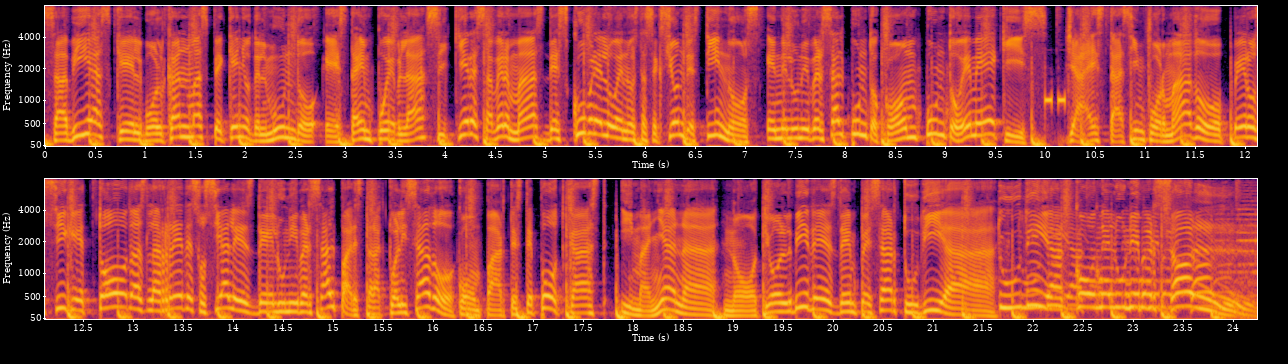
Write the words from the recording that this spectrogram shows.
¿Sabías que el volcán más pequeño del mundo está en Puebla? Si quieres saber más, descúbrelo en nuestra sección Destinos en eluniversal.com.mx. Ya estás informado, pero sigue todas las redes sociales del Universal para estar actualizado. Comparte este podcast y mañana no te olvides de empezar tu día. Tu, día, con, el Universal.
